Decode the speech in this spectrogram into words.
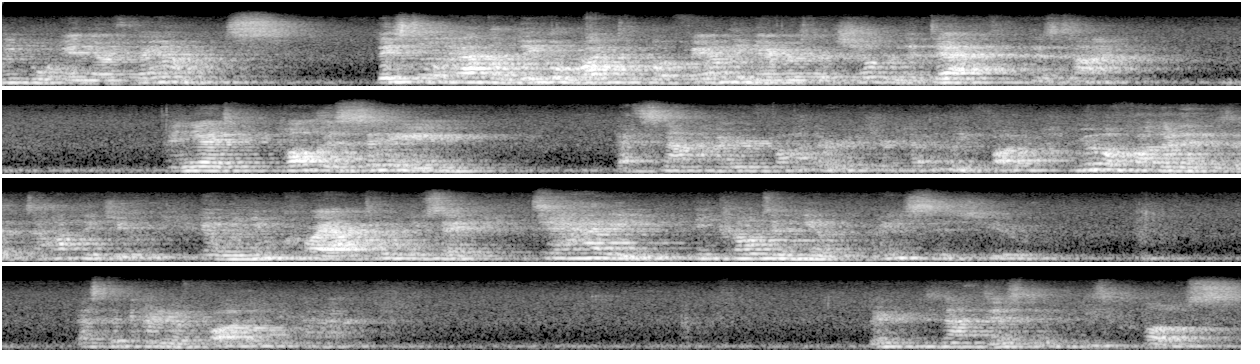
people in their families. They still had the legal right to put family members, their children, to death at this time. And yet, Paul is saying, that's not how your father is, your heavenly father. You have a father that has adopted you. And when you cry out to him, you say, Daddy, he comes and he embraces you. That's the kind of father you have. He's not distant, he's close.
